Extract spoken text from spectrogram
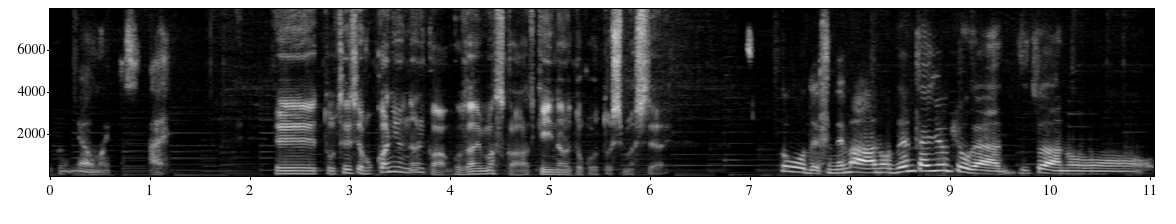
うふうには思います。はい。えっ、ー、と、先生、他に何かございますか？気になるところとしまして。そうですね。まあ、あの、全体状況が、実は、あの、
